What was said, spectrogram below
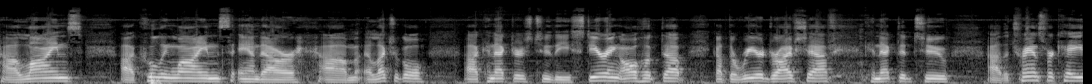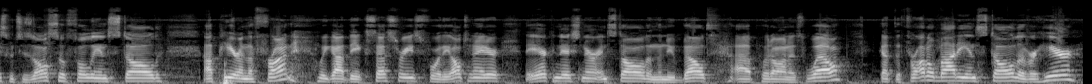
uh, lines, uh, cooling lines, and our um, electrical uh, connectors to the steering all hooked up. Got the rear drive shaft connected to uh, the transfer case, which is also fully installed. Up here in the front, we got the accessories for the alternator, the air conditioner installed, and the new belt uh, put on as well. Got the throttle body installed over here.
